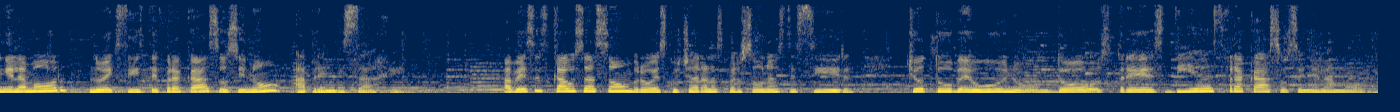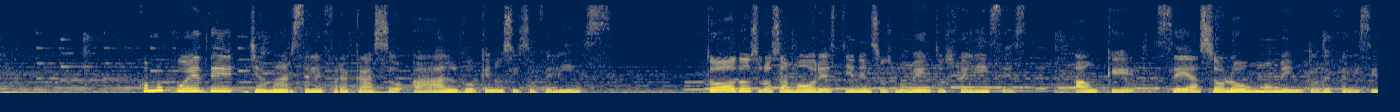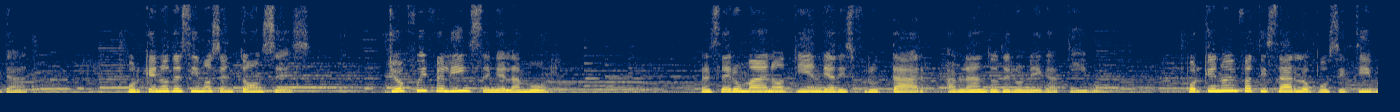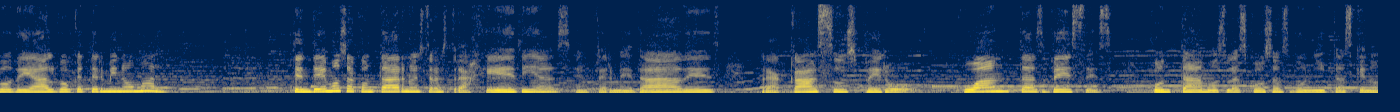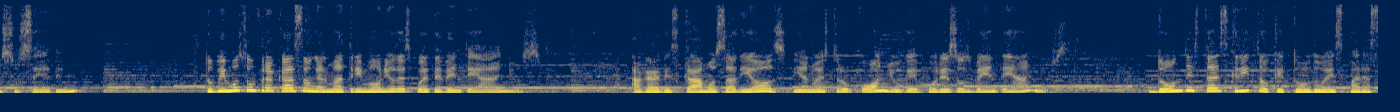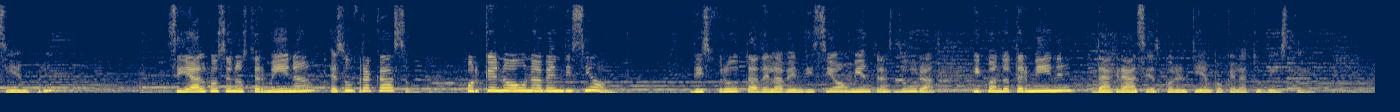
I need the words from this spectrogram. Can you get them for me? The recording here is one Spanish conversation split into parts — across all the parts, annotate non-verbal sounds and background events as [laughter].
En el amor no existe fracaso, sino aprendizaje. A veces causa asombro escuchar a las personas decir, yo tuve uno, dos, tres, diez fracasos en el amor. ¿Cómo puede llamársele fracaso a algo que nos hizo feliz? Todos los amores tienen sus momentos felices, aunque sea solo un momento de felicidad. ¿Por qué no decimos entonces, yo fui feliz en el amor? El ser humano tiende a disfrutar hablando de lo negativo. ¿Por qué no enfatizar lo positivo de algo que terminó mal? Tendemos a contar nuestras tragedias, enfermedades, fracasos, pero ¿cuántas veces contamos las cosas bonitas que nos suceden? Tuvimos un fracaso en el matrimonio después de 20 años. Agradezcamos a Dios y a nuestro cónyuge por esos 20 años. ¿Dónde está escrito que todo es para siempre? Si algo se nos termina, es un fracaso. ¿Por qué no una bendición? Disfruta de la bendición mientras dura y cuando termine, da gracias por el tiempo que la tuviste.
